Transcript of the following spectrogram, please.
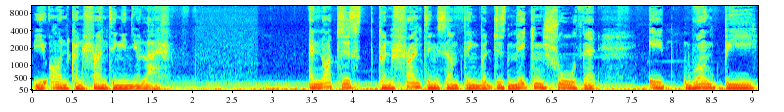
you aren't confronting in your life. And not just confronting something, but just making sure that it won't be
